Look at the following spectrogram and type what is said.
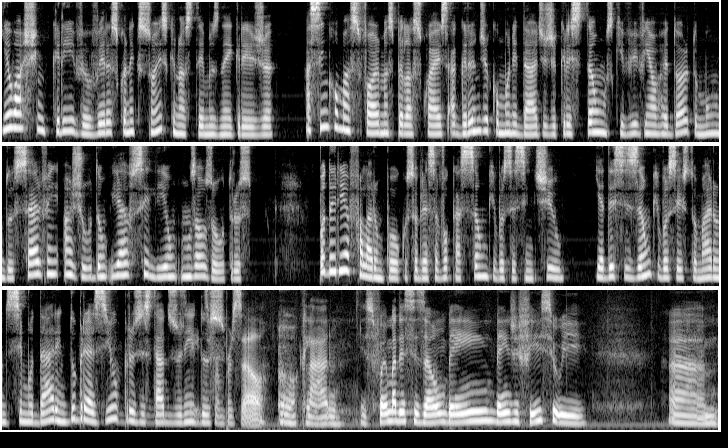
E eu acho incrível ver as conexões que nós temos na igreja, assim como as formas pelas quais a grande comunidade de cristãos que vivem ao redor do mundo servem, ajudam e auxiliam uns aos outros. Poderia falar um pouco sobre essa vocação que você sentiu e a decisão que vocês tomaram de se mudarem do Brasil para os Estados Unidos? Oh, claro. Isso foi uma decisão bem, bem difícil e uh,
